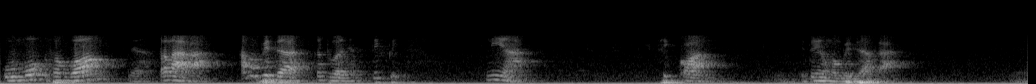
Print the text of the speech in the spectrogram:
Umum sombong ya, terlarang. Apa beda keduanya? Tipis. Niat. Sikon. Itu yang membedakan. Ya.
